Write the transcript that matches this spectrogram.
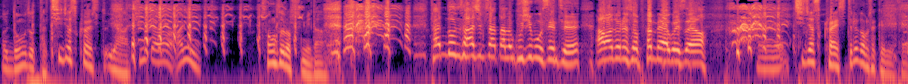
어, 너무 좋다. Cheesus Christ. 야 진짜 아니 성스럽습니다. 단돈 44달러 95센트 아마존에서 판매하고 있어요. 어, Cheesus Christ를 검색해 주세요.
